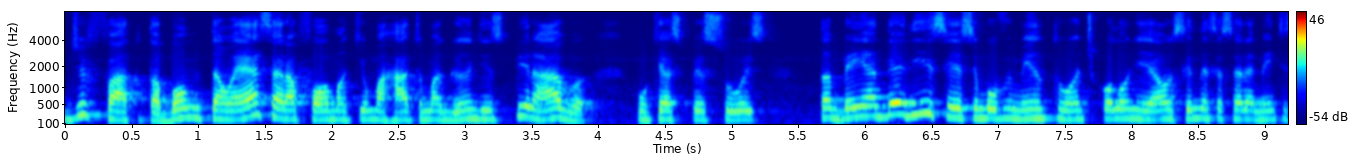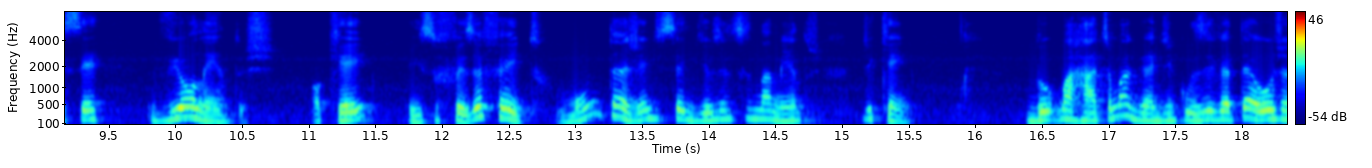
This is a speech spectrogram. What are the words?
de fato, tá bom? Então essa era a forma que o Mahatma Gandhi inspirava com que as pessoas também aderissem a esse movimento anticolonial sem necessariamente ser violentos, ok? Isso fez efeito. Muita gente seguiu os ensinamentos de quem? Do Mahatma Gandhi. Inclusive, até hoje,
